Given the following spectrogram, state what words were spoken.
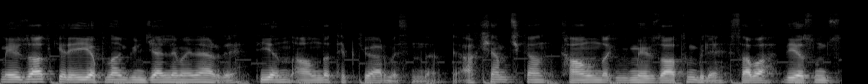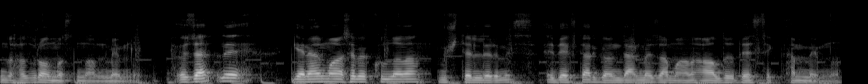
mevzuat gereği yapılan güncellemelerde DIA'nın anında tepki vermesinden, akşam çıkan kanundaki bir mevzuatın bile sabah DIA sunucusunda hazır olmasından memnun. Özellikle genel muhasebe kullanan müşterilerimiz e-defter gönderme zamanı aldığı destekten memnun.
